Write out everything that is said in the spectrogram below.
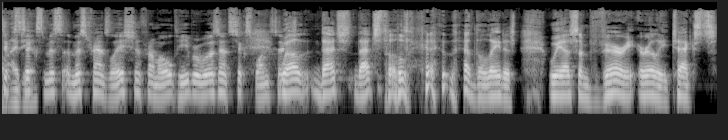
six idea. six mis- a mistranslation from Old Hebrew? Wasn't six one six? Well, that's that's the the latest. We have some very early texts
